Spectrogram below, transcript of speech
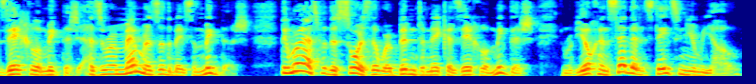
Zechel Mikdash, as a remembrance of the base of Mikdash. The Gemara asked for the source that we're bidden to make a Zechel Mikdash, and Rabbi Yochanan said that it states in Yirmiyahu,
